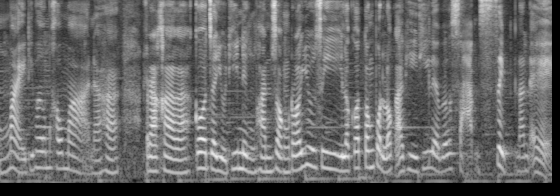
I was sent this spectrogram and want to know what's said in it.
มใหม่ที่เพิ่มเข้ามานะคะ ราคาก็จะอยู่ที่ 1,200 UC แล้วก็ต้องปลดล็อก RP ที่เลเวล 30 นั่นเอง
